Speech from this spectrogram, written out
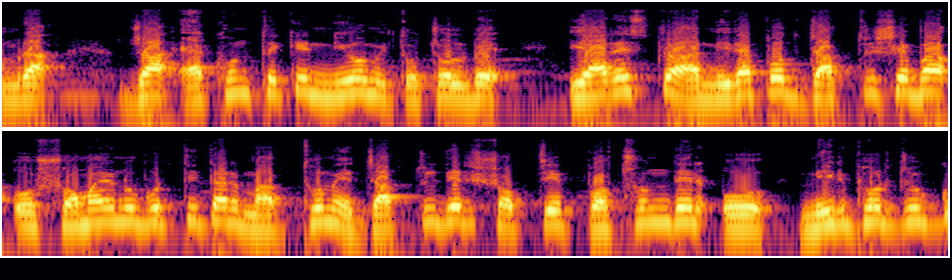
আমরা, যা এখন থেকে নিয়মিত চলবে। এয়ারেস্ট্রা নিরাপদ যাত্রী সেবা ও সময়ানুবর্তিতার মাধ্যমে যাত্রীদের সবচেয়ে পছন্দের ও নির্ভরযোগ্য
